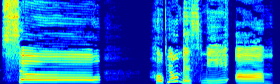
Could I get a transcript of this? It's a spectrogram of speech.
So hope y'all missed me. Um,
